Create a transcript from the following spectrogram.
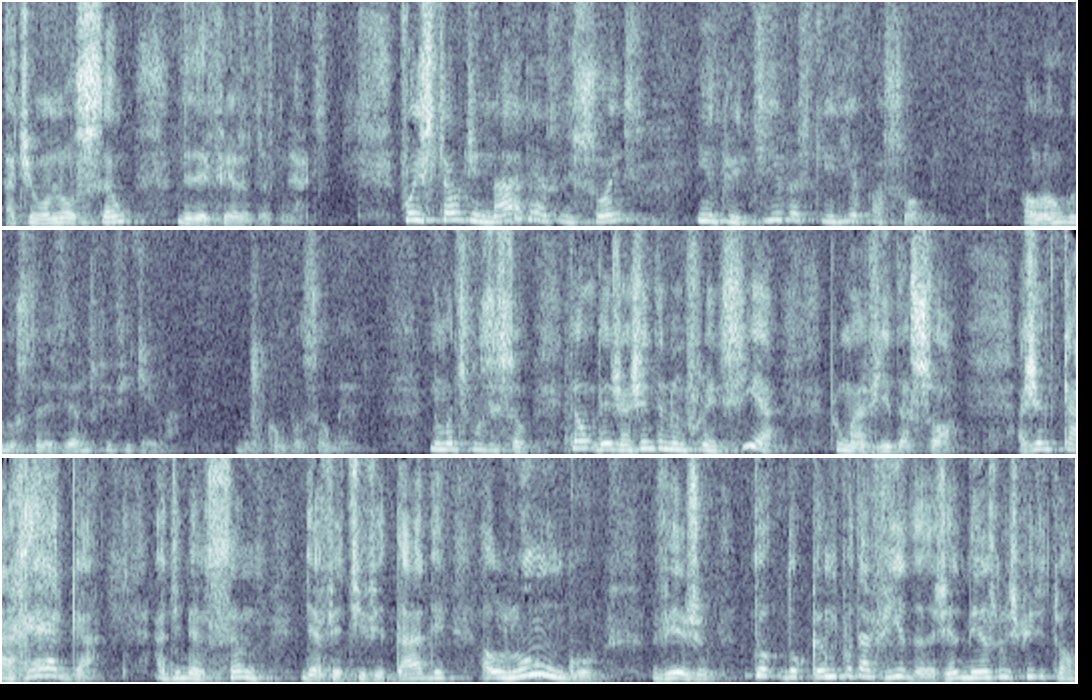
Ela tinha uma noção de defesa das mulheres. Foi extraordinária as lições intuitivas que iria passou-me ao longo dos 13 anos que fiquei lá, numa composição média. Numa disposição. Então, veja, a gente não influencia para uma vida só. A gente carrega a dimensão de afetividade ao longo, vejo, do, do campo da vida, da gente mesmo espiritual.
